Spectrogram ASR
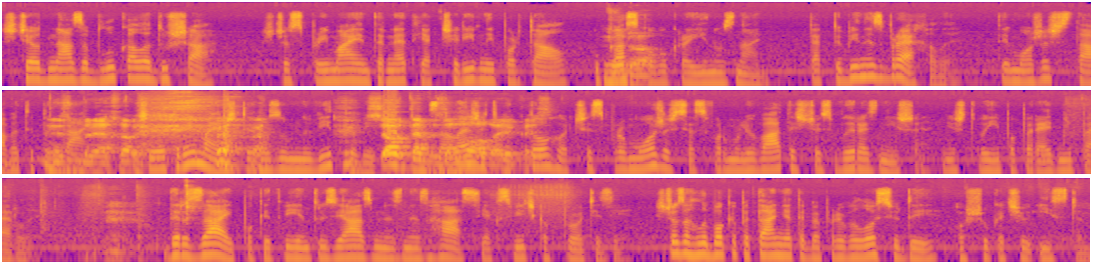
Ще одна заблукала душа, що сприймає інтернет як чарівний портал у Ну да. в країну знань. Так тобі не збрехали. Ти можеш ставити питання. збрехали. Чи отримаєш ти розумну відповідь? Що в тебе за залежить мова від якась? того, чи спроможешся сформулювати щось виразніше, ніж твої попередні перли. Дерзай, поки твій ентузіазм не згас, як свічка в протязі. Що за глибоке питання тебе привело сюди, ошукачу істин?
